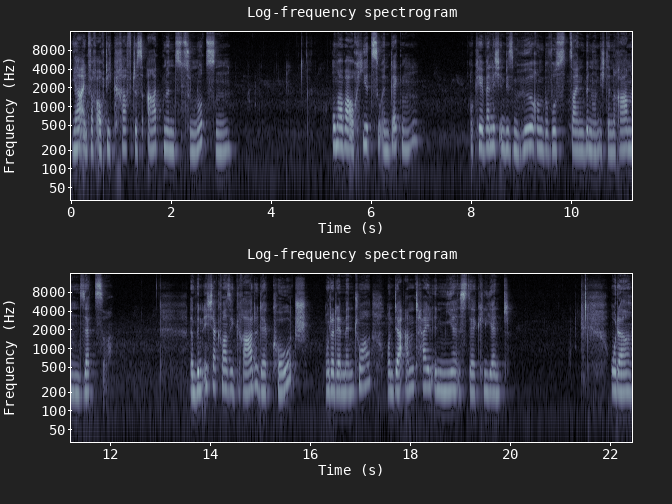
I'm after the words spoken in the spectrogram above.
ja, einfach auch die Kraft des Atmens zu nutzen, um aber auch hier zu entdecken, okay, wenn ich in diesem höheren Bewusstsein bin und ich den Rahmen setze, dann bin ich ja quasi gerade der Coach oder der Mentor und der Anteil in mir ist der Klient. Oder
